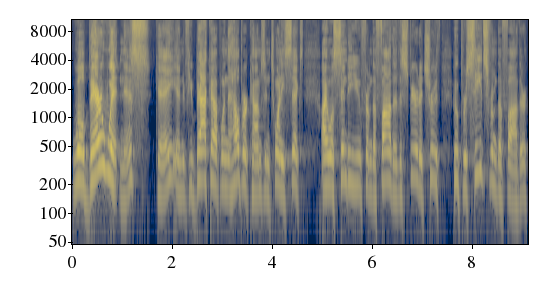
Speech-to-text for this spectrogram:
will bear witness, okay? And if you back up when the helper comes in 26, I will send to you from the Father, the Spirit of truth, who proceeds from the Father.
